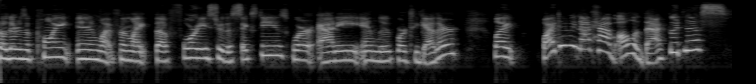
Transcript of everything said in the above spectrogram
So there was a point in what from like the 40s through the 60s where Addie and Luke were together. Like, why did we not have all of that goodness?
